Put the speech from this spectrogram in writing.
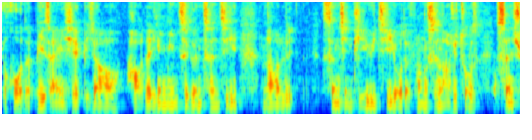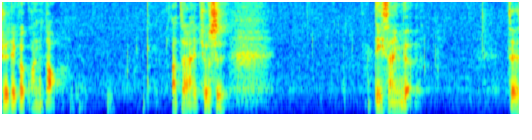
获得比赛一些比较好的一个名次跟成绩，然后申请体育基优的方式，然后去做升学的一个管道。啊，再来就是第三个，这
